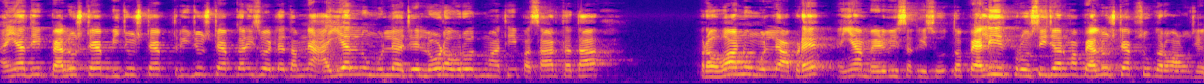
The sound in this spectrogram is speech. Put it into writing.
અહીંયાથી પહેલું સ્ટેપ બીજું સ્ટેપ ત્રીજું સ્ટેપ કરીશું એટલે તમને આઈએલનું મૂલ્ય જે લોડ અવરોધમાંથી પસાર થતા પ્રવાહનું મૂલ્ય આપણે અહીંયા મેળવી શકીશું. તો પહેલી પ્રોસિજરમાં પહેલું સ્ટેપ શું કરવાનું છે?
